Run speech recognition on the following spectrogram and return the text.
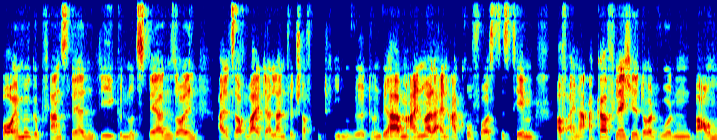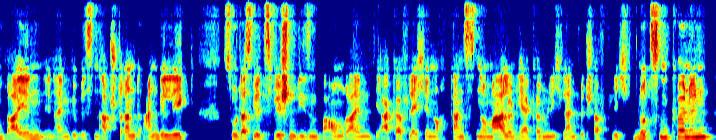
Bäume gepflanzt werden, die genutzt werden sollen, als auch weiter Landwirtschaft betrieben wird. Und wir haben einmal ein Agroforstsystem auf einer Ackerfläche. Dort wurden Baumreihen in einem gewissen Abstand angelegt, so dass wir zwischen diesen Baumreihen die Ackerfläche noch ganz normal und herkömmlich landwirtschaftlich nutzen können,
